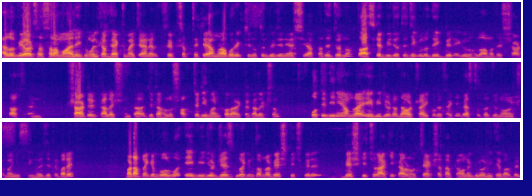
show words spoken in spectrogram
হ্যালো ভিউয়ার্স আসসালামু আলাইকুম welcome back to my channel Flip Shop থেকে আমরা আবার একটি নতুন ভিডিও নিয়ে আসি আপনাদের জন্য। তো আজকের ভিডিওতে যেগুলো দেখবেন, এগুলো হলো আমাদের শার্ট টাচ অ্যান্ড শার্টের কালেকশনটা যেটা হলো সবচেয়ে ডিমান্ড করা একটা কালেকশন প্রতিদিনই আমরা এই ভিডিওটা দেওয়ার ট্রাই করে থাকি, ব্যস্ততার জন্য অনেক সময় মিসিং হয়ে যেতে পারে। বাট আপনাকে বলব, এই ভিডিও ড্রেসগুলো কিন্তু আমরা বেশ কিছু বেশ কিছু রাখি, কারণ হচ্ছে একসাথে আপনি অনেকগুলো নিতে পারবেন।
